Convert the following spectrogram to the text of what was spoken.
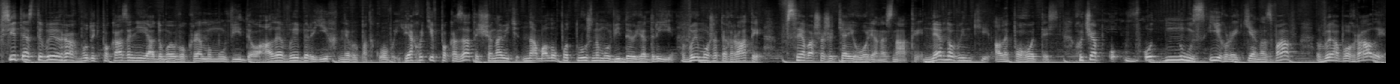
Всі тести в іграх будуть показані, я думаю, в окремому відео, але вибір їх не випадковий. Я хотів показати, що навіть на малопотужному відеоядрі ви можете грати все ваше життя і горя не знати. Не в новинки, але погодьтесь, хоча б в одну з ігор, які я назвав, ви або грали,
